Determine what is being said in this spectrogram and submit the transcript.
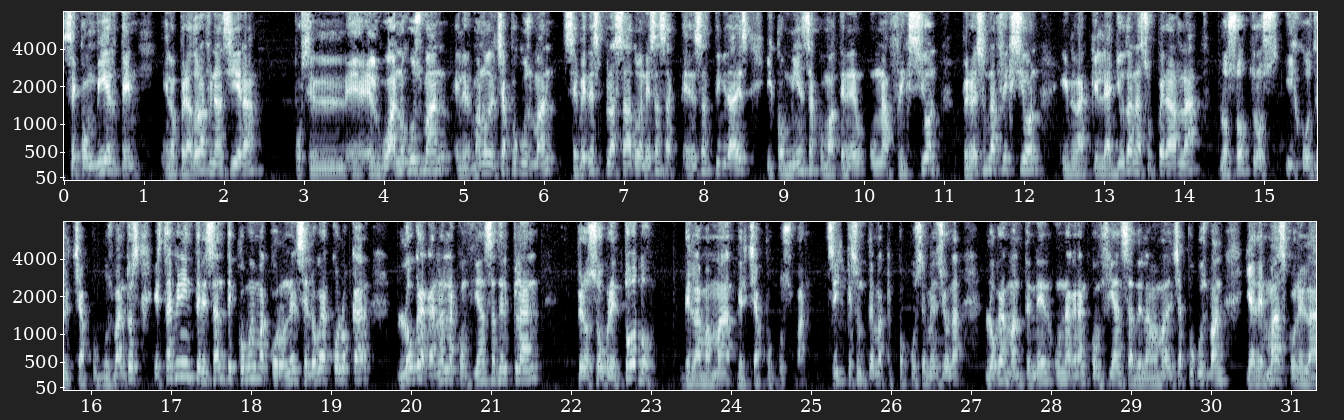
se convierte en la operadora financiera, pues el, el, Guano Guzmán, el hermano del Chapo Guzmán, se ve desplazado en esas, en esas actividades y comienza como a tener una fricción, pero es una fricción en la que le ayudan a superarla los otros hijos del Chapo Guzmán. Entonces, está bien interesante cómo Emma Coronel se logra colocar, logra ganar la confianza del clan, pero sobre todo de la mamá del Chapo Guzmán sí, que es un tema que poco se menciona, logra mantener una gran confianza de la mamá del Chapo Guzmán y además con el,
